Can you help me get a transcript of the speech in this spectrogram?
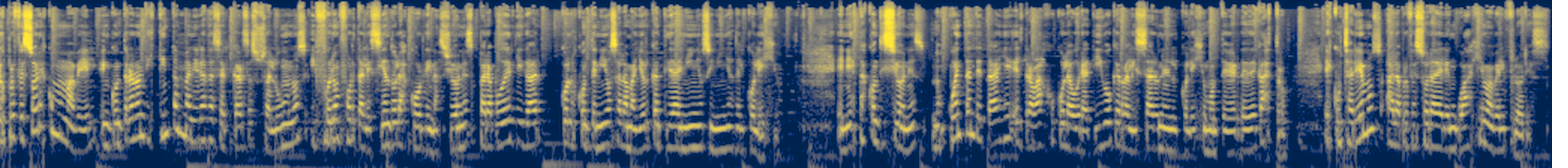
Los profesores como Mabel encontraron distintas maneras de acercarse a sus alumnos y fueron fortaleciendo las coordinaciones para poder llegar con los contenidos a la mayor cantidad de niños y niñas del colegio. En estas condiciones nos cuenta en detalle el trabajo colaborativo que realizaron en el Colegio Monteverde de Castro. Escucharemos a la profesora de lenguaje Mabel Flores.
